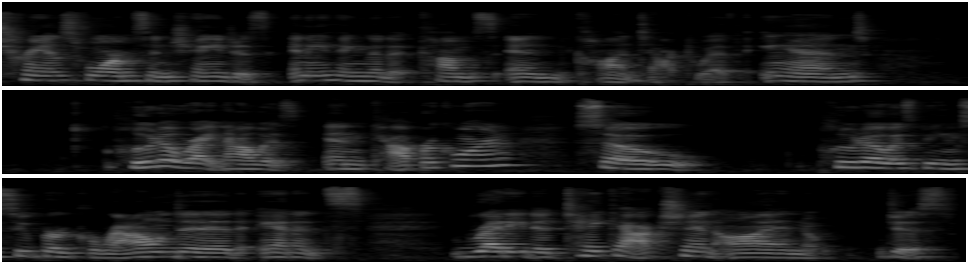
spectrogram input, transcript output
transforms and changes anything that it comes in contact with. And Pluto right now is in Capricorn, so Pluto is being super grounded and it's ready to take action on just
